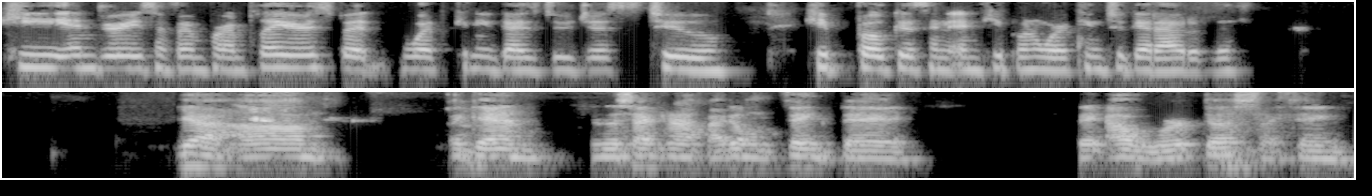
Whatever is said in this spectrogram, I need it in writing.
key injuries of important players, but what can you guys do just to keep focus and, and keep on working to get out of this? Yeah, um, again, in the second half, I don't think they they outworked us. I think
